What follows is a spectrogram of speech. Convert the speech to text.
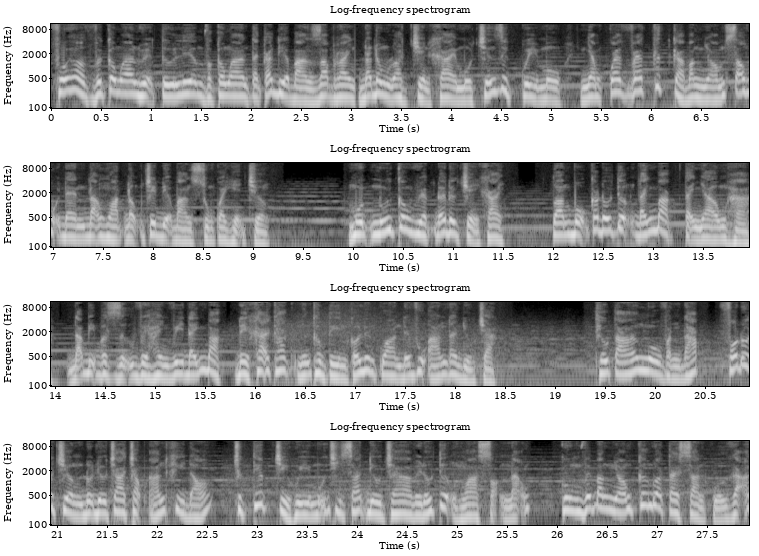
phối hợp với công an huyện Từ Liêm và công an tại các địa bàn giáp ranh đã đồng loạt triển khai một chiến dịch quy mô nhằm quét vét tất cả băng nhóm xã hội đen đang hoạt động trên địa bàn xung quanh hiện trường. Một núi công việc đã được triển khai toàn bộ các đối tượng đánh bạc tại nhà ông Hà đã bị bắt giữ về hành vi đánh bạc để khai thác những thông tin có liên quan đến vụ án đang điều tra. Thiếu tá Ngô Văn Đáp, phó đội trưởng đội điều tra trọng án khi đó, trực tiếp chỉ huy mũi trinh sát điều tra về đối tượng Hoa Sọ Não cùng với băng nhóm cưỡng đoạt tài sản của gã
